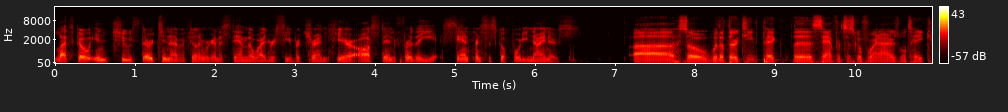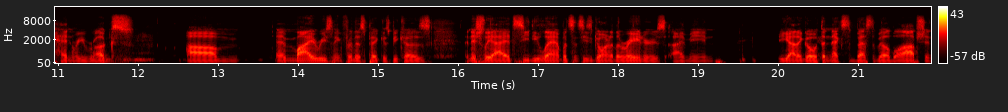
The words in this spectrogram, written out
Let's go into 13. I have a feeling we're going to stand the wide receiver trend here, Austin, for the San Francisco 49ers. Uh, so with the 13th pick, the San Francisco 49ers will take Henry Ruggs. Um, and my reasoning for this pick is because initially I had CeeDee Lamb, but since he's going to the Raiders, I mean, you got to go with the next best available option.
